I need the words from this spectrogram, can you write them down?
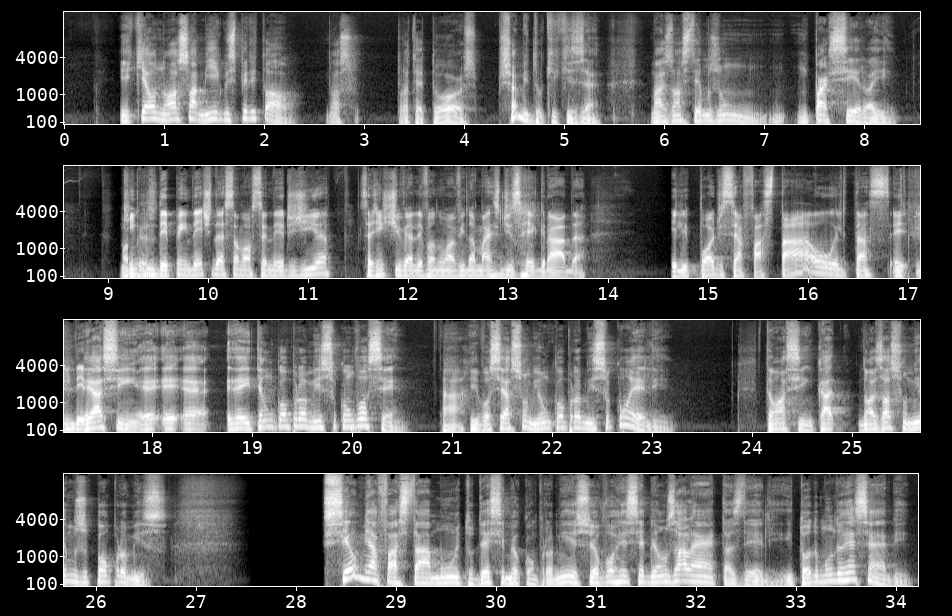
e que é o nosso amigo espiritual, nosso protetor, chame do que quiser. Mas nós temos um, um parceiro aí. Que, pessoa... independente dessa nossa energia, se a gente estiver levando uma vida mais desregrada, ele pode se afastar ou ele está É assim, é, é, é, ele tem um compromisso com você. Tá. E você assumiu um compromisso com ele. Então, assim, nós assumimos o compromisso. Se eu me afastar muito desse meu compromisso, eu vou receber uns alertas dele. E todo mundo recebe.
